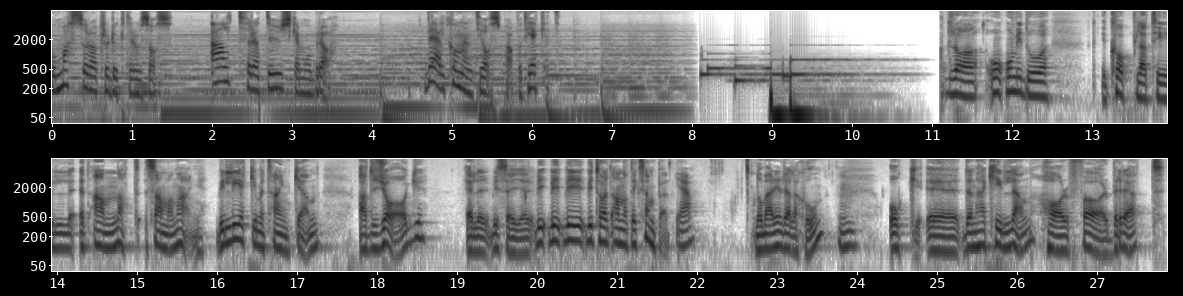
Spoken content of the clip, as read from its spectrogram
på massor av produkter hos oss. Allt för att du ska må bra. Välkommen till oss på Apoteket. dra, om vi då kopplar till ett annat sammanhang. Vi leker med tanken att jag, eller vi säger, vi, vi, vi, tar ett annat exempel. Ja. De är i en relation. Och eh, den här killen har förberett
